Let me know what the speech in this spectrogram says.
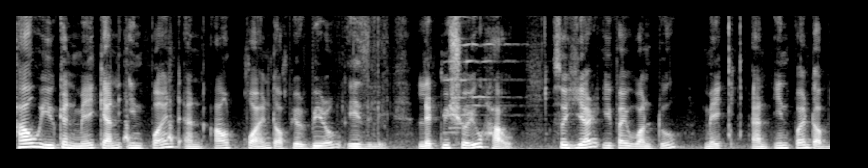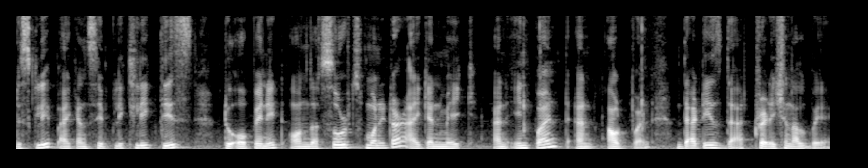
how you can make an in point and out point of your b-roll easily. Let me show you how. So here if i want to make an in point of this clip i can simply click this to open it on the source monitor. I can make an in point and out point that is the traditional way.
